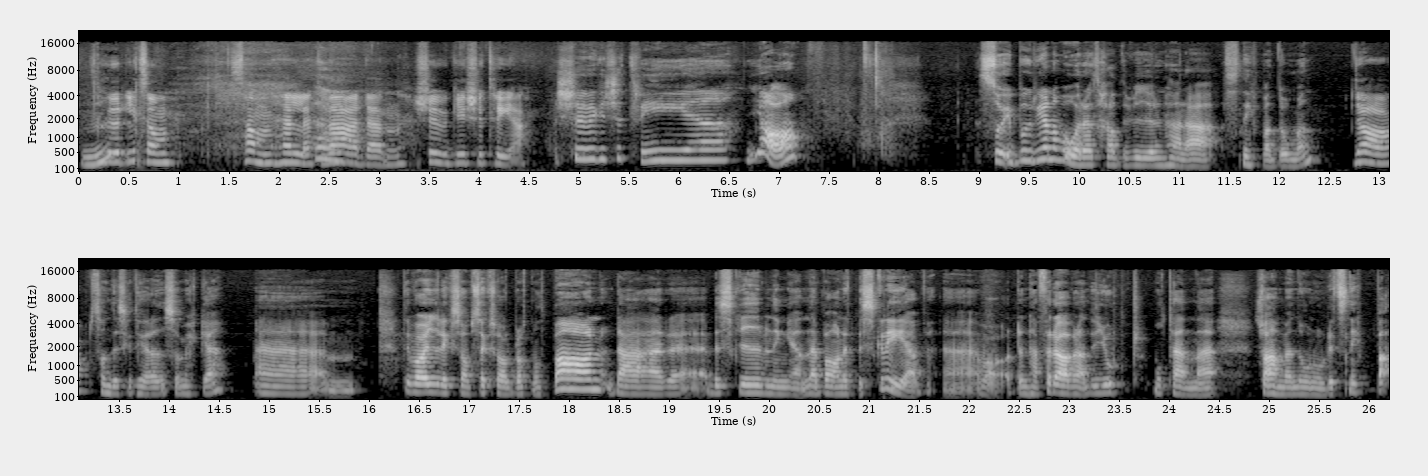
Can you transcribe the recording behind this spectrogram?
Hur liksom samhället, världen, 2023? 2023, ja. Så i början av året hade vi den här äh, snippadomen Ja, som diskuterades så mycket. Ehm, det var ju liksom sexualbrott mot barn där eh, beskrivningen, när barnet beskrev eh, vad den här förövaren hade gjort mot henne så använde hon ordet snippa.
